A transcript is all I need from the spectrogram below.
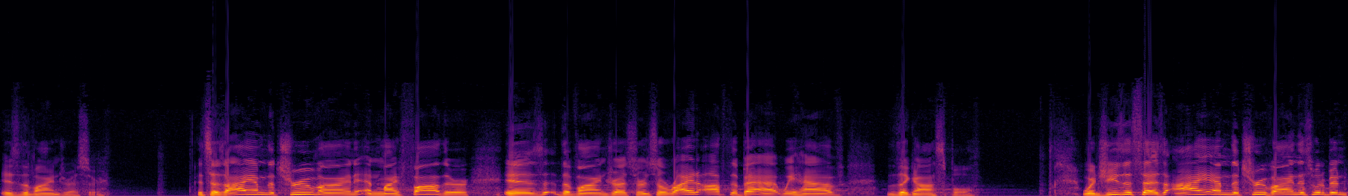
is the vine dresser. It says, I am the true vine, and my Father is the vine dresser. And so, right off the bat, we have the gospel. When Jesus says, I am the true vine, this would have been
